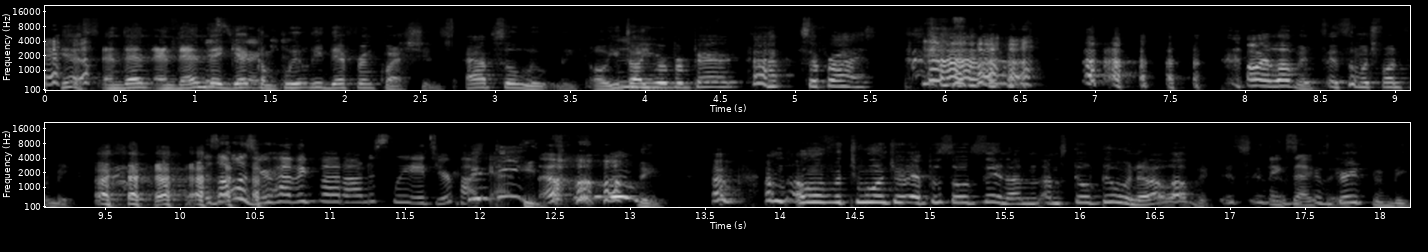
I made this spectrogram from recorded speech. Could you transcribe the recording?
yes and then and then they get completely different questions absolutely oh you thought you Mhm. were prepared surprise oh i love it it's so much fun for me as long as you're having fun, honestly, it's your podcast. Indeed. so- I'm, I'm, I'm over 200 episodes in. I'm, I'm still doing it. I love it. It's, it's, it's- Exactly. it's great for me.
